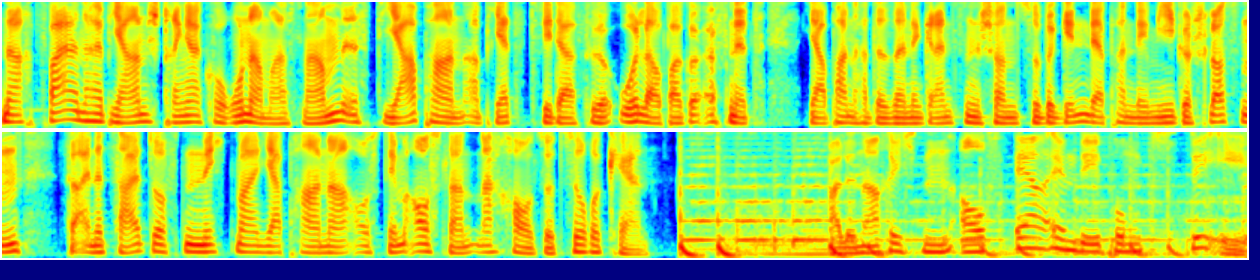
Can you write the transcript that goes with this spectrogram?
Nach zweieinhalb Jahren strenger Corona-Maßnahmen ist Japan ab jetzt wieder für Urlauber geöffnet. Japan hatte seine Grenzen schon zu Beginn der Pandemie geschlossen. Für eine Zeit durften nicht mal Japaner aus dem Ausland nach Hause zurückkehren. Alle Nachrichten auf rnd.de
